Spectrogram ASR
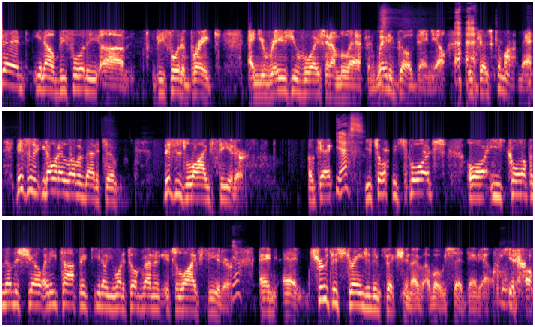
said, you know, before the um, before the break, and you raise your voice, and I'm laughing. Way to go, Danielle! Because come on, man, this is you know what I love about it too. This is live theater. Okay. Yes. You're talking sports, or you call up another show, any topic you know you want to talk about. It, it's live theater. Yeah. And and truth is stranger than fiction. I've, I've always said, Danielle. You know.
